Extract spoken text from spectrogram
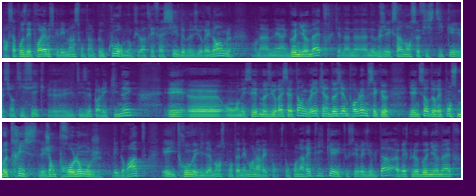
Alors ça pose des problèmes parce que les mains sont un peu courbes, donc c'est pas très facile de mesurer l'angle. On a amené un goniomètre, qui est un, objet extrêmement sophistiqué, scientifique, euh, utilisé par les kinés, et euh, on essayait de mesurer cet angle. Vous voyez qu'il y a un deuxième problème, c'est qu'il y a une sorte de réponse motrice. Les gens prolongent les droites et ils trouvent évidemment spontanément la réponse. Donc on a répliqué tous ces résultats avec le goniomètre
